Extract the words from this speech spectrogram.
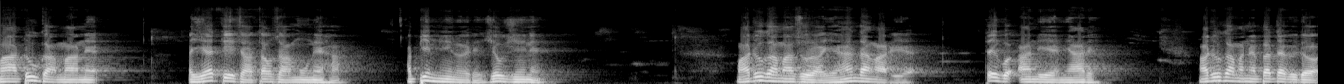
မာတုကာမနဲ့အယက်တေစာတောက်စားမှုနဲ့ဟာအပြစ်မြင်လွယ်တယ်ရုပ်ရင်းတယ်မာတုကာမဆိုတာယဟန်တန်ဃာတွေရဲ့ တိတ်ကိုအန္တရာယ်များတယ်မာတုကာမနဲ့ပတ်သက်ပြီးတော့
